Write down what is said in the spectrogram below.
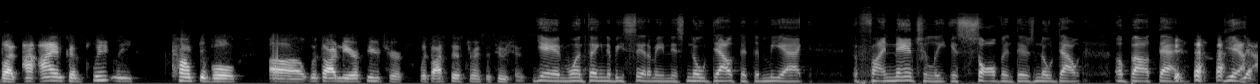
But I, I am completely comfortable uh, with our near future with our sister institutions. Yeah, and one thing to be said, I mean, there's no doubt that the MEAC financially is solvent. There's no doubt about that. Yeah. yeah.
